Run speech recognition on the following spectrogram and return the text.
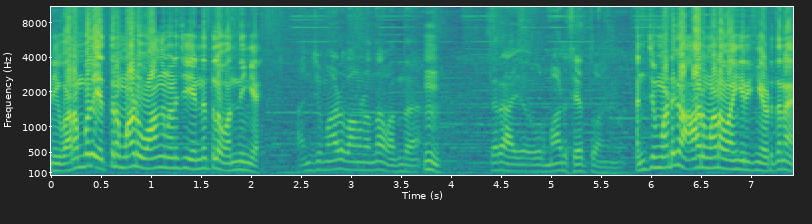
நீ வரும்போது எத்தனை மாடு வாங்க நினைச்சு எண்ணத்துல வந்தீங்க? அஞ்சு மாடு வாங்கணும் தான் வந்தேன். ம். சரி ஒரு மாடு சேர்த்து வாங்கணும் அஞ்சு மாடுக்கு ஆறு மாடை வாங்கியிருக்கீங்க அப்படித்தானே?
